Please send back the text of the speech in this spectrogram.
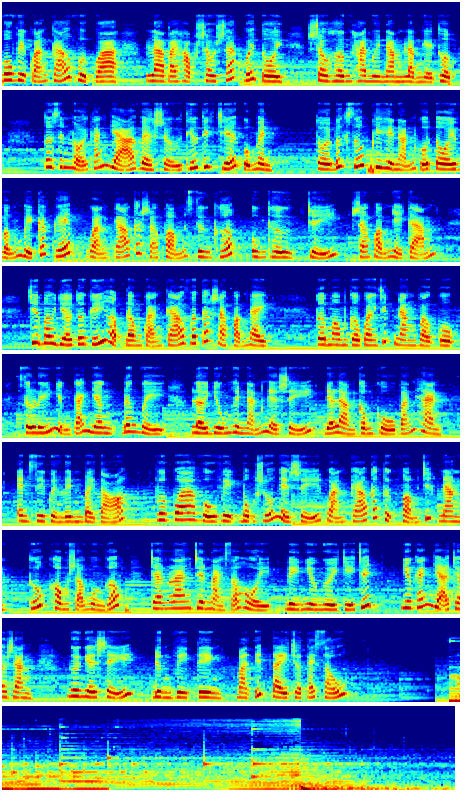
Vụ việc quảng cáo vừa qua là bài học sâu sắc với tôi sau hơn 20 năm làm nghệ thuật. Tôi xin lỗi khán giả về sự thiếu tiết chế của mình. Tôi bức xúc khi hình ảnh của tôi vẫn bị cắt ghép quảng cáo các sản phẩm xương khớp, ung thư, trĩ, sản phẩm nhạy cảm. Chưa bao giờ tôi ký hợp đồng quảng cáo với các sản phẩm này. Tôi mong cơ quan chức năng vào cuộc xử lý những cá nhân, đơn vị lợi dụng hình ảnh nghệ sĩ để làm công cụ bán hàng, MC Quyền Linh bày tỏ. Vừa qua, vụ việc một số nghệ sĩ quảng cáo các thực phẩm chức năng, thuốc không rõ nguồn gốc tràn lan trên mạng xã hội bị nhiều người chỉ trích. Nhiều khán giả cho rằng người nghệ sĩ đừng vì tiền mà tiếp tay cho cái xấu.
